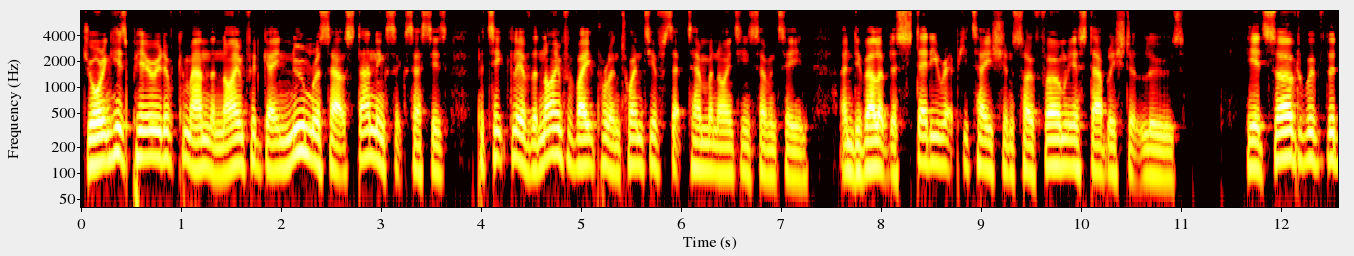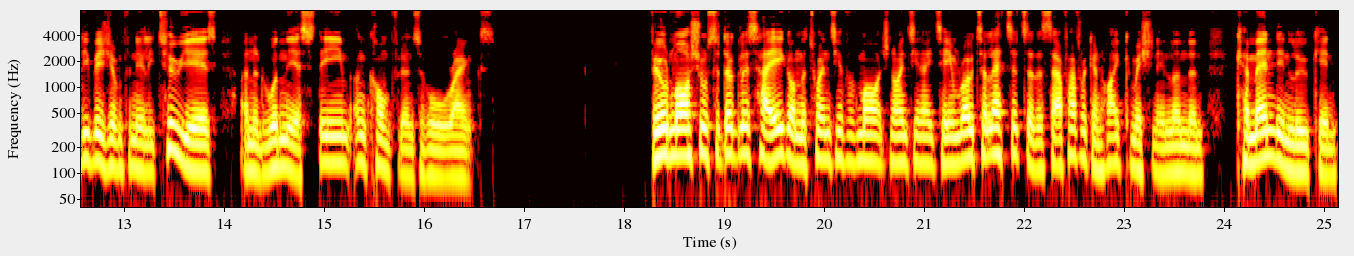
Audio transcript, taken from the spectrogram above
during his period of command, the 9th had gained numerous outstanding successes, particularly of the 9th of April and 20th September 1917, and developed a steady reputation so firmly established at Loos. He had served with the division for nearly two years and had won the esteem and confidence of all ranks. Field Marshal Sir Douglas Haig on the 20th of March 1918 wrote a letter to the South African High Commission in London commending Lukin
